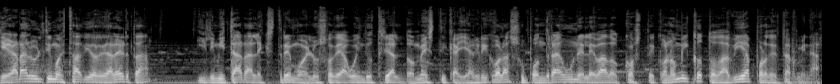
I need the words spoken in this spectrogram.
Llegar al último estadio de alerta y limitar al extremo el uso de agua industrial doméstica y agrícola supondrá un elevado coste económico todavía por determinar.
